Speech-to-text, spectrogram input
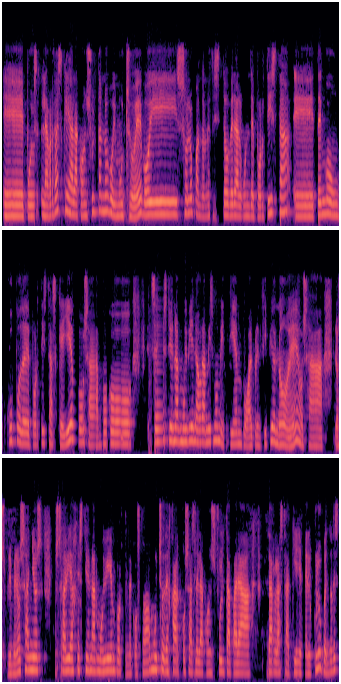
Eh, pues la verdad es que a la consulta no voy mucho, ¿eh? voy solo cuando necesito ver a algún deportista. Eh, tengo un cupo de deportistas que llevo, o sea, tampoco sé gestionar muy bien ahora mismo mi tiempo. Al principio no, ¿eh? o sea, los primeros años no sabía gestionar muy bien porque me costaba mucho dejar cosas de la consulta para darlas aquí en el club. Entonces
